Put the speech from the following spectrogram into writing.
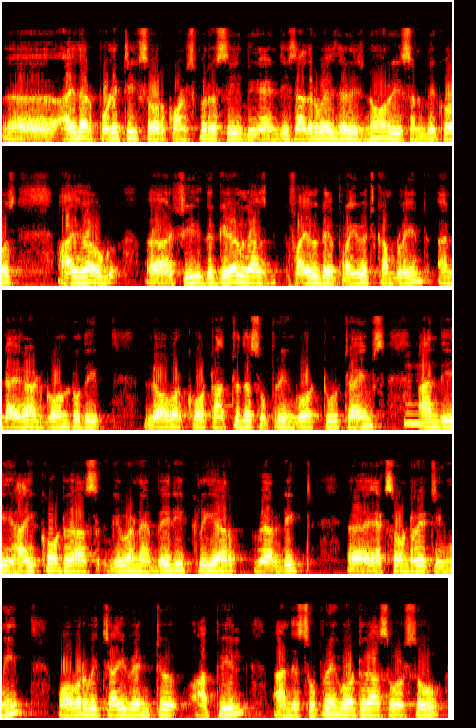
uh, either politics or conspiracy behind this. Otherwise, there is no reason because I have uh, she the girl has filed a private complaint and I had gone to the lower court up to the Supreme Court two times mm-hmm. and the High Court has given a very clear verdict uh, exonerating me over which I went to appeal and the Supreme Court has also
